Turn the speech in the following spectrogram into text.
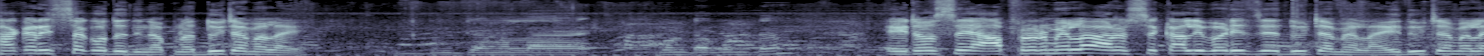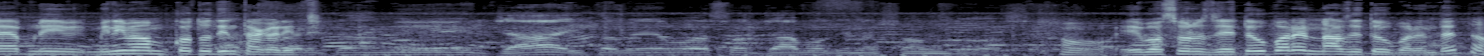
থাকার ইচ্ছা কতদিন আপনার দুইটা মেলায় দুইটা মেলায় কোনটা কোনটা এটা হচ্ছে আপনার মেলা আর হচ্ছে কালীবাড়ির যে দুইটা মেলা এই দুইটা মেলায় আপনি মিনিমাম কতদিন থাকার ইচ্ছা আমি যাই তবে এবছর যাব কিনা সন্দেহ আছে ও এবছর যেতেও পারেন না যেতেও পারেন তাই তো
